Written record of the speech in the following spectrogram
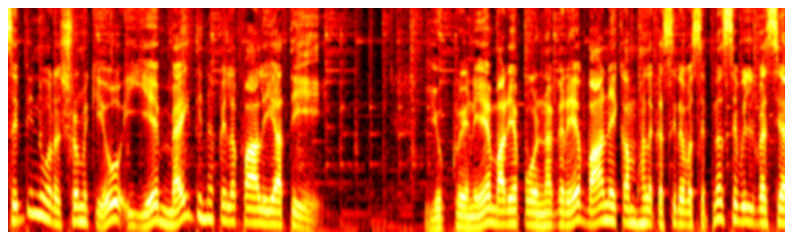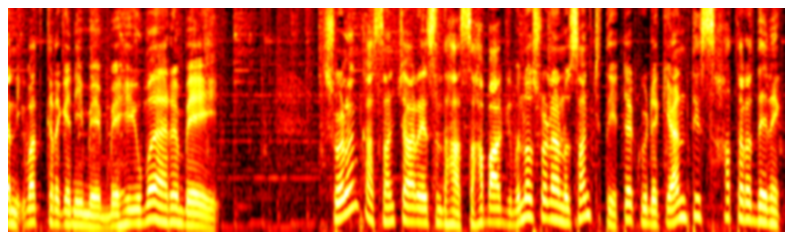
සිද්ධිනුවර ශ්‍රමිකයෝ ඒ මැයිදින පෙළපාලි අති. යුක්්‍රේණය මරියපෝල් නගරේ වානයකම්හලක සිරව සිටන සිවිල් වැසියන් ඉවත් කර ගැනීමේ මෙහෙයුම ඇරඹෙයි. ශ්‍ර ලංකා සංචාරය සඳහා සහභාගි වන ශ්‍රණනු සංචිතයට ක්‍රඩකයන් තිස් හතර දෙනෙක්.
